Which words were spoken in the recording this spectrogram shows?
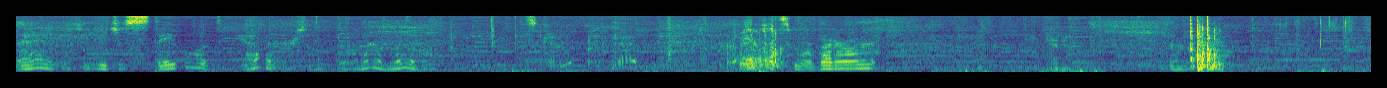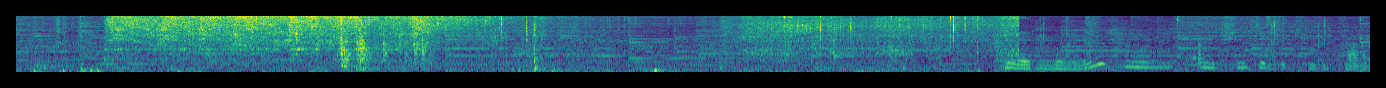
Hey, if you could just staple it together or something. I don't know. Let's go put that. I'm put some more butter on it. Okay. Um, Good morning. Aren't you just a cutie pie?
